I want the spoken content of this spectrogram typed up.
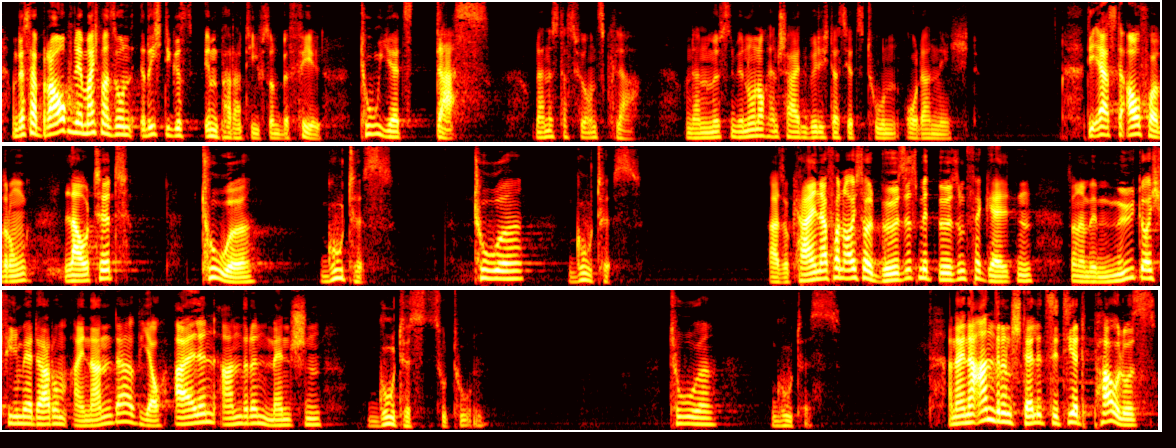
Und deshalb brauchen wir manchmal so ein richtiges Imperativ, so ein Befehl. Tu jetzt das. Und dann ist das für uns klar. Und dann müssen wir nur noch entscheiden, will ich das jetzt tun oder nicht. Die erste Aufforderung lautet, tue Gutes. Tue Gutes. Also keiner von euch soll Böses mit Bösem vergelten, sondern bemüht euch vielmehr darum, einander wie auch allen anderen Menschen Gutes zu tun. Tue Gutes. An einer anderen Stelle zitiert Paulus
